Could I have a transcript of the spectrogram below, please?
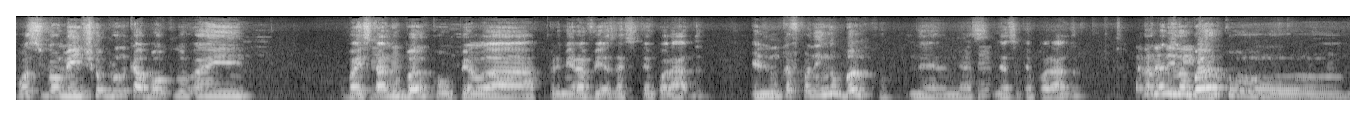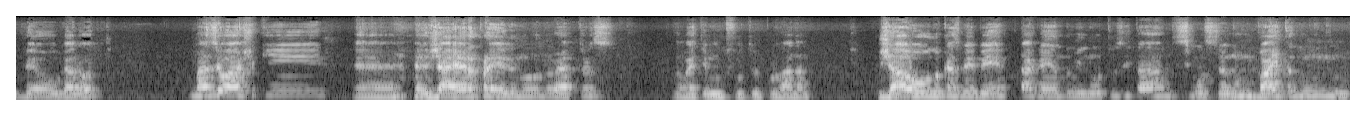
possivelmente o Bruno Caboclo vai, vai estar no banco pela primeira vez nessa temporada. Ele nunca ficou nem no banco né, nessa, uhum. nessa temporada. Pelo menos no banco, ver o garoto. Mas eu acho que é, já era para ele no, no, Raptors. Não vai ter muito futuro por lá, não. Já o Lucas Bebê tá ganhando minutos e tá se mostrando um baita de um.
